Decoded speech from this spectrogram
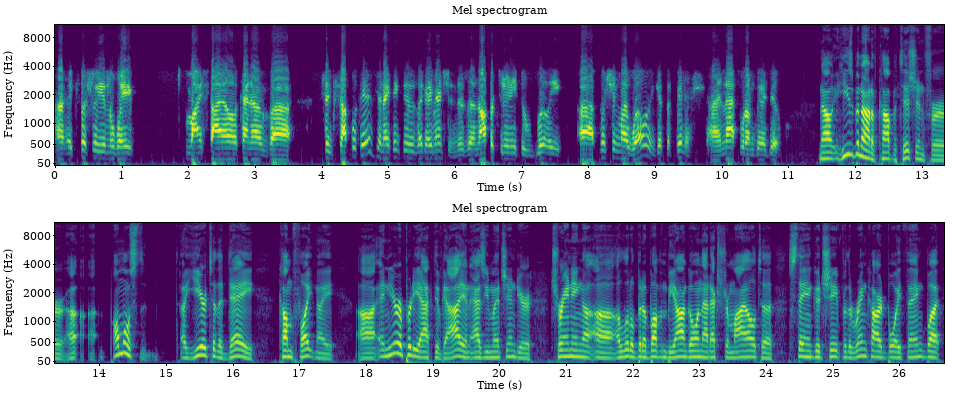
uh, especially in the way my style kind of uh, syncs up with his. And I think there's, like I mentioned, there's an opportunity to really uh, push in my will and get the finish, uh, and that's what I'm going to do. Now he's been out of competition for uh, uh, almost a year to the day. Come fight night, uh, and you're a pretty active guy, and as you mentioned, you're training a, a, little bit above and beyond, going that extra mile to stay in good shape for the ring card boy thing. But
